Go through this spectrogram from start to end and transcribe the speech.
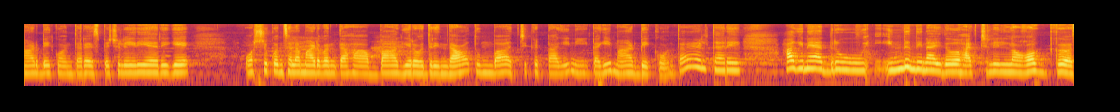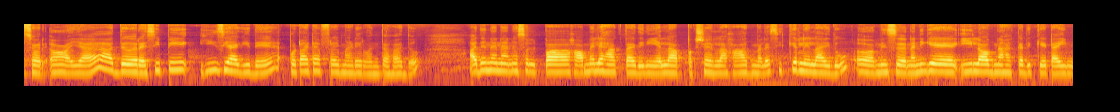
ಮಾಡಬೇಕು ಅಂತಾರೆ ಎಸ್ಪೆಷಲಿ ಹಿರಿಯರಿಗೆ ವರ್ಷಕ್ಕೊಂದ್ಸಲ ಮಾಡುವಂತಹ ಹಬ್ಬ ಆಗಿರೋದ್ರಿಂದ ತುಂಬ ಅಚ್ಚುಕಟ್ಟಾಗಿ ನೀಟಾಗಿ ಮಾಡಬೇಕು ಅಂತ ಹೇಳ್ತಾರೆ. ಹಾಗೆಯೇ ಅದ್ರ ಹಿಂದಿನ ದಿನ ಇದು ಆ್ಯಕ್ಚುಲಿ ಲಾಗ್ ಸಾರಿ ಯಾ, ಅದು ರೆಸಿಪಿ ಈಸಿಯಾಗಿದೆ ಪೊಟ್ಯಾಟೊ ಫ್ರೈ ಮಾಡಿರುವಂತಹದ್ದು. ಅದನ್ನು ನಾನು ಸ್ವಲ್ಪ ಆಮೇಲೆ ಹಾಕ್ತಾ ಇದ್ದೀನಿ. ಎಲ್ಲ ಪಕ್ಷ ಎಲ್ಲ ಆದಮೇಲೆ ಸಿಕ್ಕಿರಲಿಲ್ಲ ಇದು. ಮೀನ್ಸ್ ನನಗೆ ಈ ಲಾಗ್ನ ಹಾಕೋದಕ್ಕೆ ಟೈಮ್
